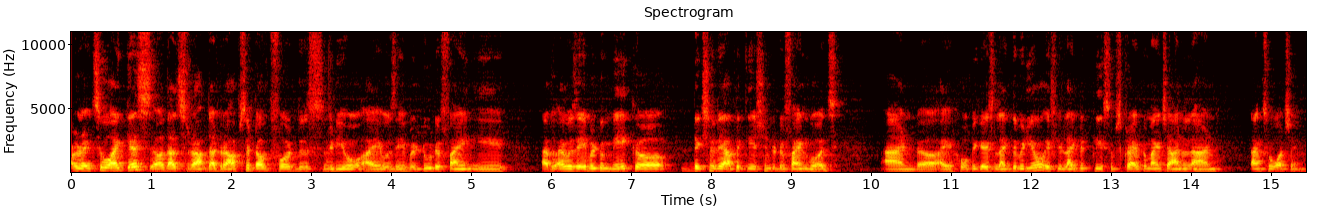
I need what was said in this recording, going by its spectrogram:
Alright, so I guess uh, that's ra that wraps it up for this video. I was able to define a I was able to make a dictionary application to define words and uh, I hope you guys liked the video. If you liked it, please subscribe to my channel and thanks for watching.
